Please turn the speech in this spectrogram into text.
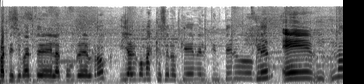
Participante de la cumbre del rock y algo más que se nos quede en el tintero, Claire. Eh, no,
